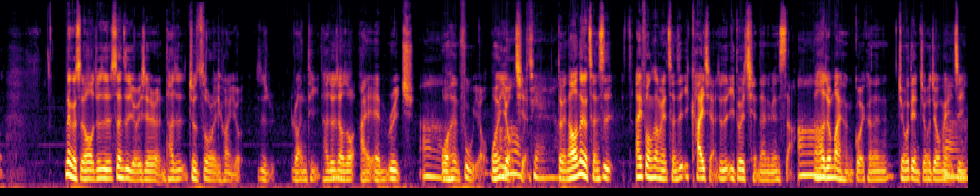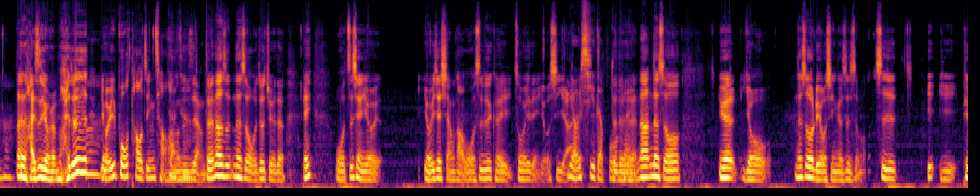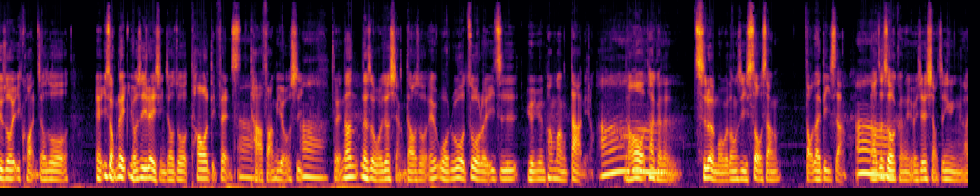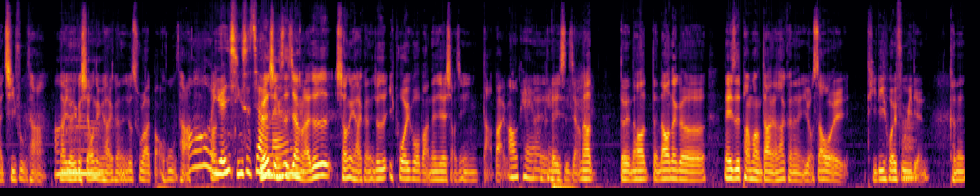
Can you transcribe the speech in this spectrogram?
那个时候就是甚至有一些人，他就就做了一款游是软体，他就叫做 I am rich，、啊、我很富有，我很有钱。哦、对，然后那个城市 iPhone 上面城市一开起来就是一堆钱在那边撒，啊、然后他就卖很贵，可能九点九九美金，啊、但是还是有人买，就是有一波淘金潮，好像是这样。啊、对，那是那时候我就觉得，哎、欸，我之前有。有一些想法，我是不是可以做一点游戏啊？游戏的部分，对对对。那那时候，因为有那时候流行的是什么？是一一，譬如说一款叫做诶、欸、一种类游戏类型叫做 Tower Defense、啊、塔防游戏。啊、对，那那时候我就想到说，诶、欸，我如果做了一只圆圆胖胖的大鸟，啊、然后它可能吃了某个东西受伤。倒在地上，然后这时候可能有一些小精灵来欺负他，那有一个小女孩可能就出来保护他。哦，原型是这样，原型是这样来，就是小女孩可能就是一波一波把那些小精灵打败嘛。OK OK，类似这样。那对，然后等到那个那只胖胖大鸟，它可能有稍微体力恢复一点，可能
